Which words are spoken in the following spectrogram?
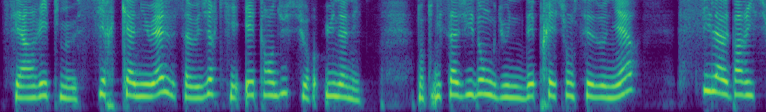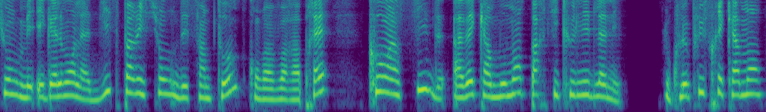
c'est un rythme circannuel, ça veut dire qui est étendu sur une année. Donc il s'agit donc d'une dépression saisonnière si l'apparition, mais également la disparition des symptômes, qu'on va voir après, coïncide avec un moment particulier de l'année. Donc le plus fréquemment,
